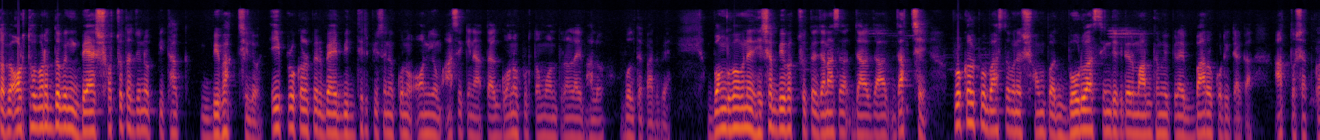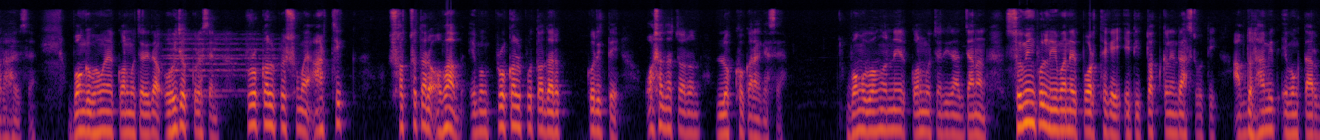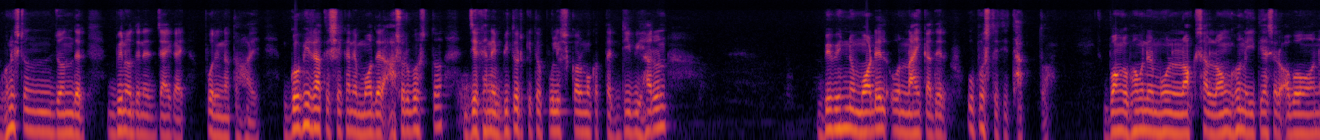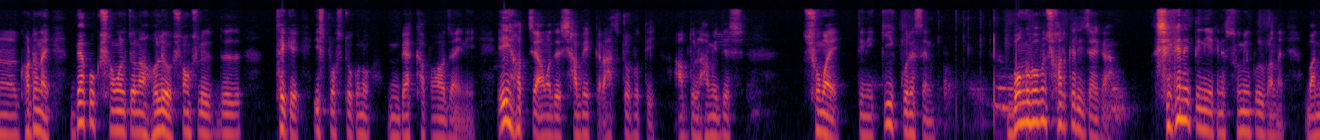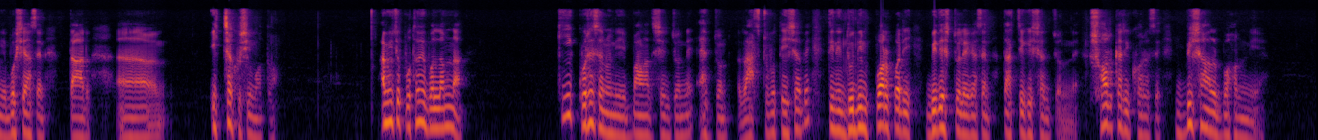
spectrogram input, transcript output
তবে অর্থ বরাদ্দ এবং ব্যয় স্বচ্ছতার জন্য পৃথক বিভাগ ছিল। এই প্রকল্পের ব্যয় বৃদ্ধির পিছনে কোনো অনিয়ম আছে কিনা তা গণপূর্ত মন্ত্রণালয় ভালো বলতে পারবে। বঙ্গভবনের হিসাব বিভাগ সূত্রে জানা যাচ্ছে প্রকল্প বাস্তবায়নের সম্পদ বড়ুয়া সিন্ডিকেটের মাধ্যমে প্রায় বারো কোটি টাকা আত্মসাৎ করা হয়েছে। বঙ্গভবনের কর্মচারীরা অভিযোগ করেছেন, প্রকল্পের সময় আর্থিক স্বচ্ছতার অভাব এবং প্রকল্প তদারক করিতে অসদাচরণ লক্ষ্য করা গেছে। বঙ্গভবনের কর্মচারীরা জানান, সুইমিং পুল নির্মাণের পর থেকেই এটি তৎকালীন রাষ্ট্রপতি আব্দুল হামিদ এবং তার ঘনিষ্ঠজনদের বিনোদনের জায়গায় পরিণত হয়। গভীর রাতে সেখানে মদের আসর বসত, যেখানে বিতর্কিত পুলিশ কর্মকর্তা ডিবি হারুন, বিভিন্ন মডেল ও নায়িকাদের উপস্থিতি থাকত। বঙ্গভবনের মূল নকশা লঙ্ঘন ইতিহাসের অবমাননার ঘটনায় ব্যাপক সমালোচনা হলেও সংশ্লিষ্টদের থেকে স্পষ্ট কোনো ব্যাখ্যা পাওয়া যায়নি। এই হচ্ছে আমাদের সাবেক রাষ্ট্রপতি আব্দুল হামিদের সময় তিনি কি করেছেন বঙ্গভবন সরকারি জায়গা। সেখানে তিনি এখানে সুইমিং পুল বানায়, বানিয়ে বসে আছেন তার ইচ্ছা খুশি মতো। আমি যে প্রথমে বললাম না, কি করেছেন উনি বাংলাদেশের জন্য একজন রাষ্ট্রপতি হিসাবে? তিনি দুদিন পর পরই বিদেশ চলে গেছেন তার চিকিৎসার জন্য। সরকারি খরচে বিশাল বহন নিয়ে।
